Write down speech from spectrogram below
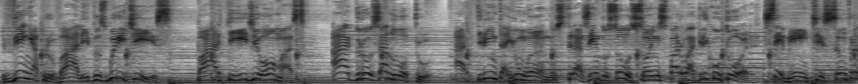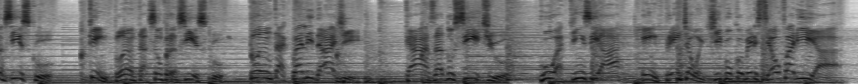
Venha pro Vale dos Buritis. Parque Idiomas. Agrozanoto. Há 31 anos trazendo soluções para o agricultor. Sementes São Francisco. Quem planta São Francisco, planta qualidade. Casa do Sítio. Rua 15A, em frente ao antigo comercial Faria.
